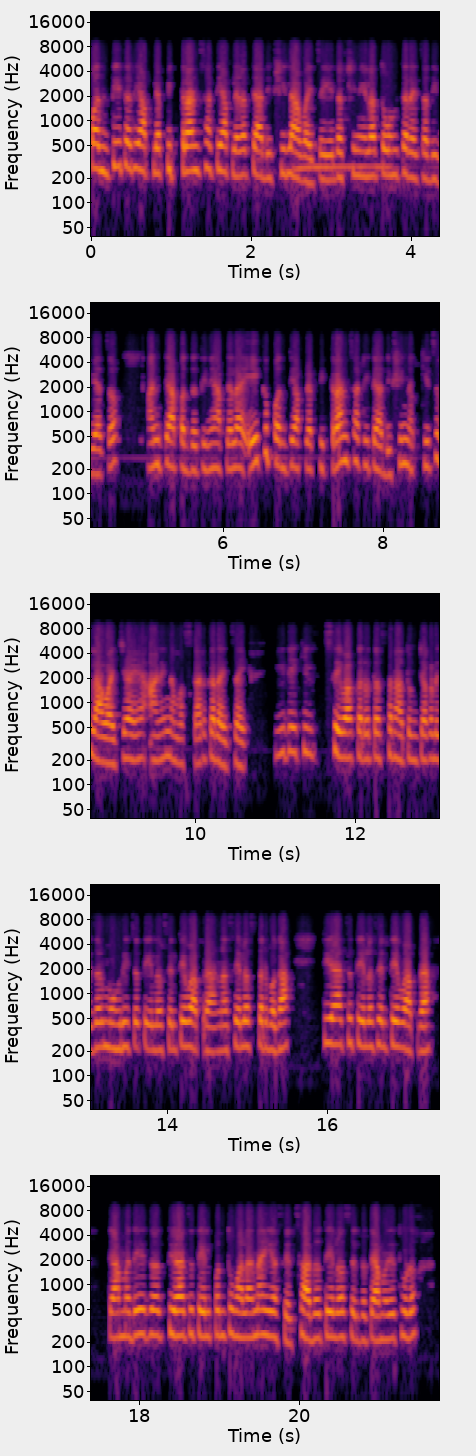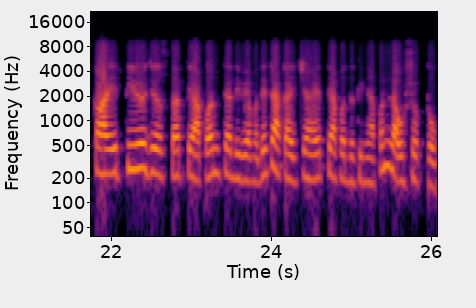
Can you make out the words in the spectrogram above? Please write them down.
पंथी तरी आपल्या पित्रांसाठी आपल्याला त्या दिवशी लावायचंय दक्षिणेला तोंड करायचं दिव्याचं. आणि त्या पद्धतीने आपल्याला एक पंथी आपल्या पित्रांसाठी त्या दिवशी नक्कीच लावायची आहे आणि नमस्कार करायचा आहे. ही देखील सेवा करत असताना तुमच्याकडे जर मोहरीचं तेल असेल ते वापरा. नसेलच तर बघा तिळाचं तेल असेल ते वापरा. त्यामध्ये जर तिळाचं तेल पण तुम्हाला नाही असेल साधं तेल असेल तर त्यामध्ये थोडं काळे तीळ जे असतात ते आपण त्या दिव्यामध्ये टाकायचे आहेत. त्या पद्धतीने आपण लावू शकतो.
